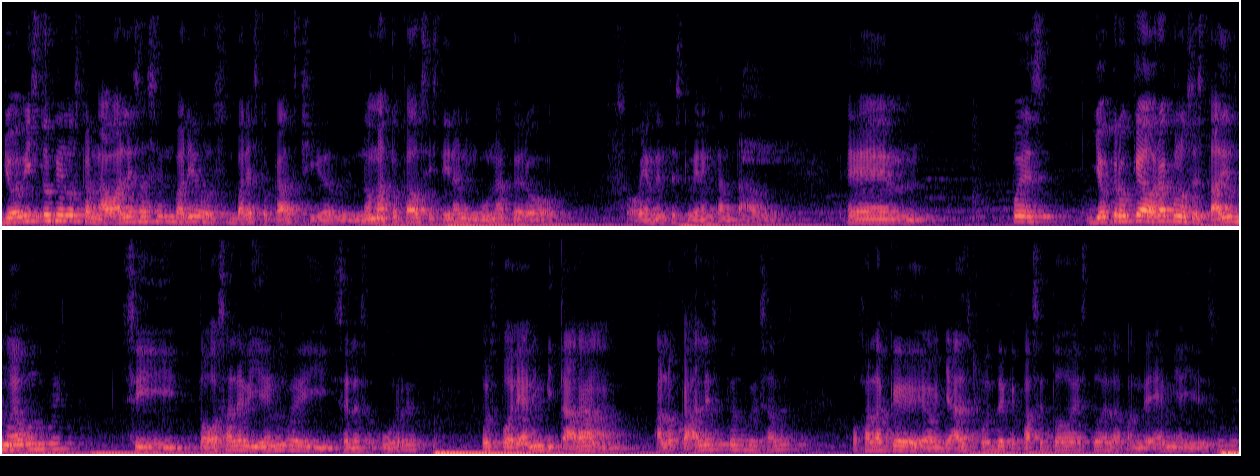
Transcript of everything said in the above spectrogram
yo he visto que en los carnavales hacen varios, varias tocadas chidas, güey. No me ha tocado asistir a ninguna, pero pues, obviamente estuviera encantado. Em, pues yo creo que ahora con los estadios nuevos, güey, si todo sale bien, güey, y se les ocurre, pues podrían invitar a, a locales, pues, güey, ¿sabes? Ojalá que ya después de que pase todo esto de la pandemia y eso, güey,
